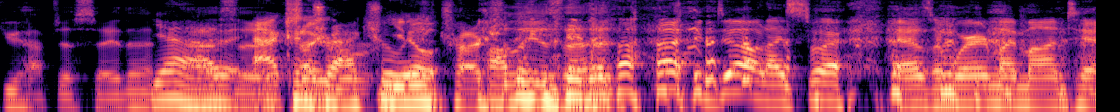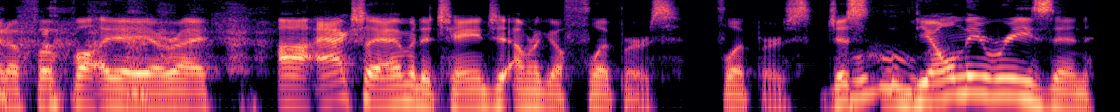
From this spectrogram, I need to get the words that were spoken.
You have to say that? Yeah, As a- actually, contractually, you know, contractually, is that? I don't. I swear. As I'm wearing my Montana football. Yeah, yeah, right. Uh, actually, I'm going to change it. I'm going to go Flippers. Flippers. Just Ooh. the only reason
